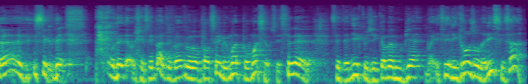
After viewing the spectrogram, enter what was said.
Hein, je ne sais pas, que vous en pensez, mais moi, pour moi, c'est obsessionnel. C'est-à-dire que j'ai quand même bien. les grands journalistes, c'est ça.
